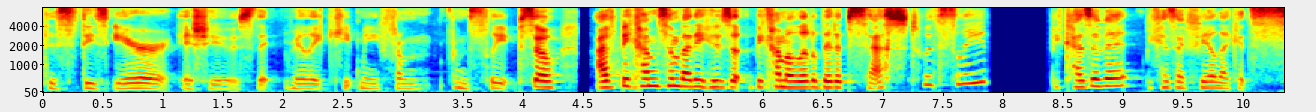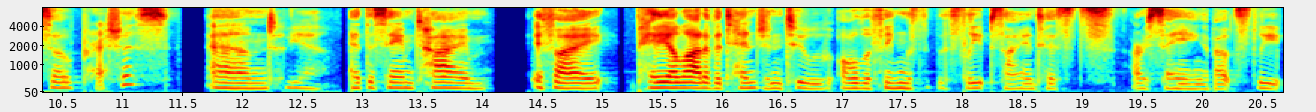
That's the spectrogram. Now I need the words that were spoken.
this these ear issues that really keep me from from sleep. So I've become somebody who's uh, become a little bit obsessed with sleep because of it because I feel like it's so precious and yeah. At the same time, if I pay a lot of attention to all the things that the sleep scientists are saying about sleep,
